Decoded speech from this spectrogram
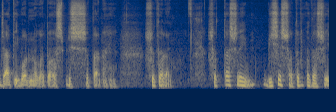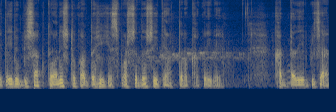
জাতি বর্ণগত অস্পৃশ্যতা নহে। সুতরাং সত্যাশ্রয়ী বিশেষ সতর্কতার সহিত এইরূপ বিষাক্ত অনিষ্টকর দৈহিক স্পর্শ দোষ হইতে আত্মরক্ষা করিবে। খাদ্যাদির বিচার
